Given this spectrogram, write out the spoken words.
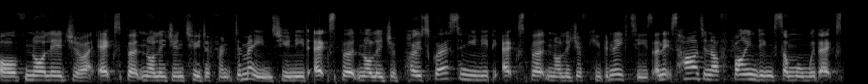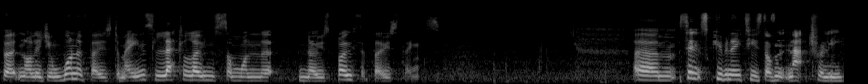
of knowledge or expert knowledge in two different domains. You need expert knowledge of Postgres and you need expert knowledge of Kubernetes. And it's hard enough finding someone with expert knowledge in one of those domains, let alone someone that knows both of those things. Um, since Kubernetes doesn't naturally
